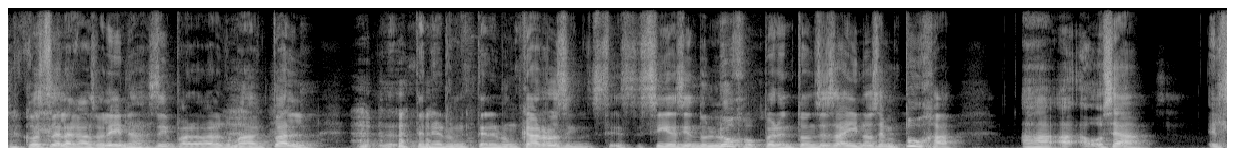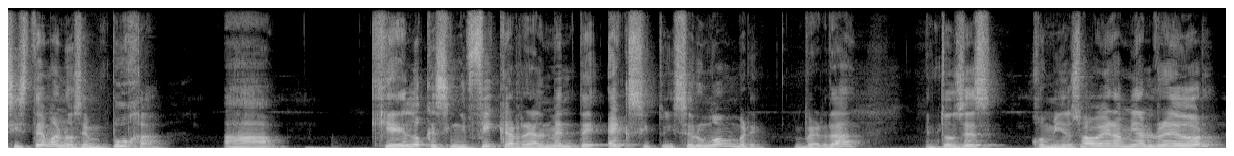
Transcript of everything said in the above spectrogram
El costo de la gasolina, sí, para algo más actual. tener, un, tener un carro sigue siendo un lujo, pero entonces ahí nos empuja a, o sea, el sistema nos empuja a qué es lo que significa realmente éxito y ser un hombre, ¿verdad? Entonces comienzo a ver a mi alrededor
